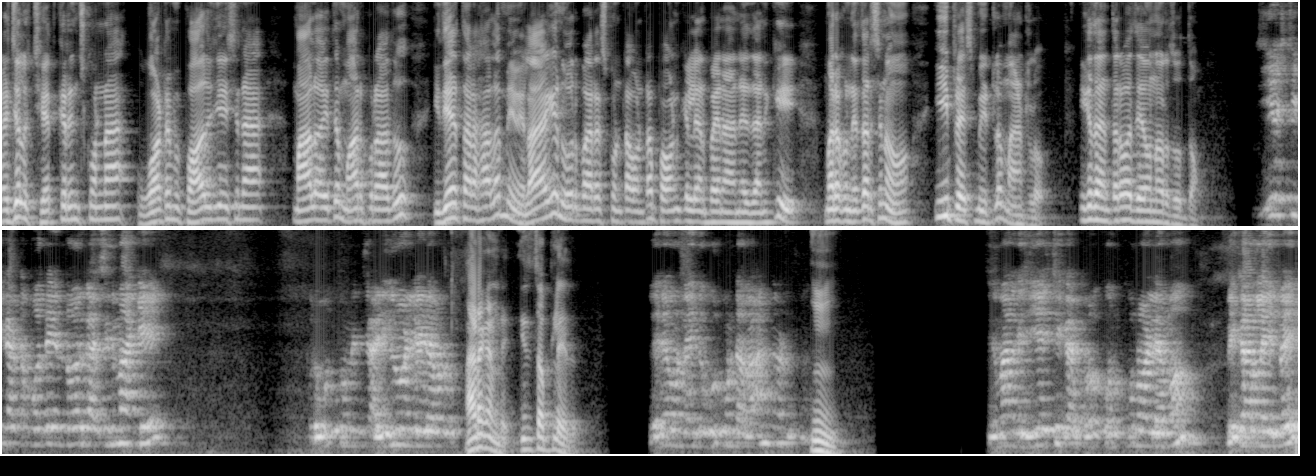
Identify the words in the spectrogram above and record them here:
ప్రజలు చేత్కరించుకున్నా ఓటమి పాలు చేసినా మాలో అయితే మార్పు రాదు. ఇదే తరహాలో మేము ఇలాగే నోరు పారేసుకుంటా ఉంటాం పవన్ కళ్యాణ్ పైన అనేదానికి మరొక నిదర్శనం ఈ ప్రెస్ మీట్లో మాటలో. ఇక దాని తర్వాత ఏమన్నారో చూద్దాం. జిఎస్టీ కట్టకపోతే ఎంతవరకు ఆ సినిమాకి? ప్రభుత్వం నుంచి అడిగిన అడగండి ఇది తప్పులేదు. వేరే వాళ్ళు అయితే ఊరుకుంటారా అంటున్నాడు. ఉమ్, సినిమాకి జిఎస్టీ కట్టరు కొనుక్కున్న వాళ్ళేమో వికారాలు అయిపోయి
